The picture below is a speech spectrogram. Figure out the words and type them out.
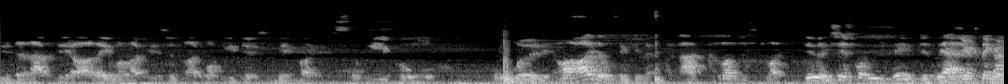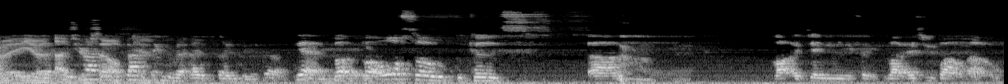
you don't have the oh, they were like, this is like what you do is a bit like cerebral or wordy. Like, I don't think of it like that, because I just like do it. It's just what you do. Because you're thinking of it you know, as You yourself. You can't yeah. think of it outside yourself. Yeah, but but also because um, like I genuinely think like as you well know,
